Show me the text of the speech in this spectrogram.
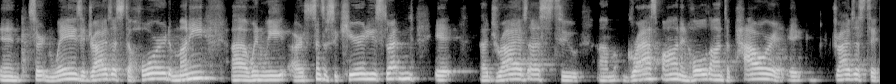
in certain ways. It drives us to hoard money uh, when we our sense of security is threatened. It uh, drives us to um, grasp on and hold on to power. It, it, drives us to,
